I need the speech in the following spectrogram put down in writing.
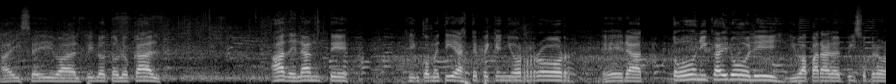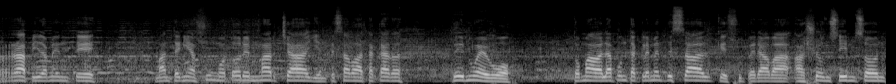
Ahí se iba el piloto local. Adelante. Quien cometía este pequeño error era Tony Cairoli. Iba a parar al piso, pero rápidamente mantenía su motor en marcha y empezaba a atacar de nuevo. Tomaba la punta Clemente Sal, que superaba a John Simpson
